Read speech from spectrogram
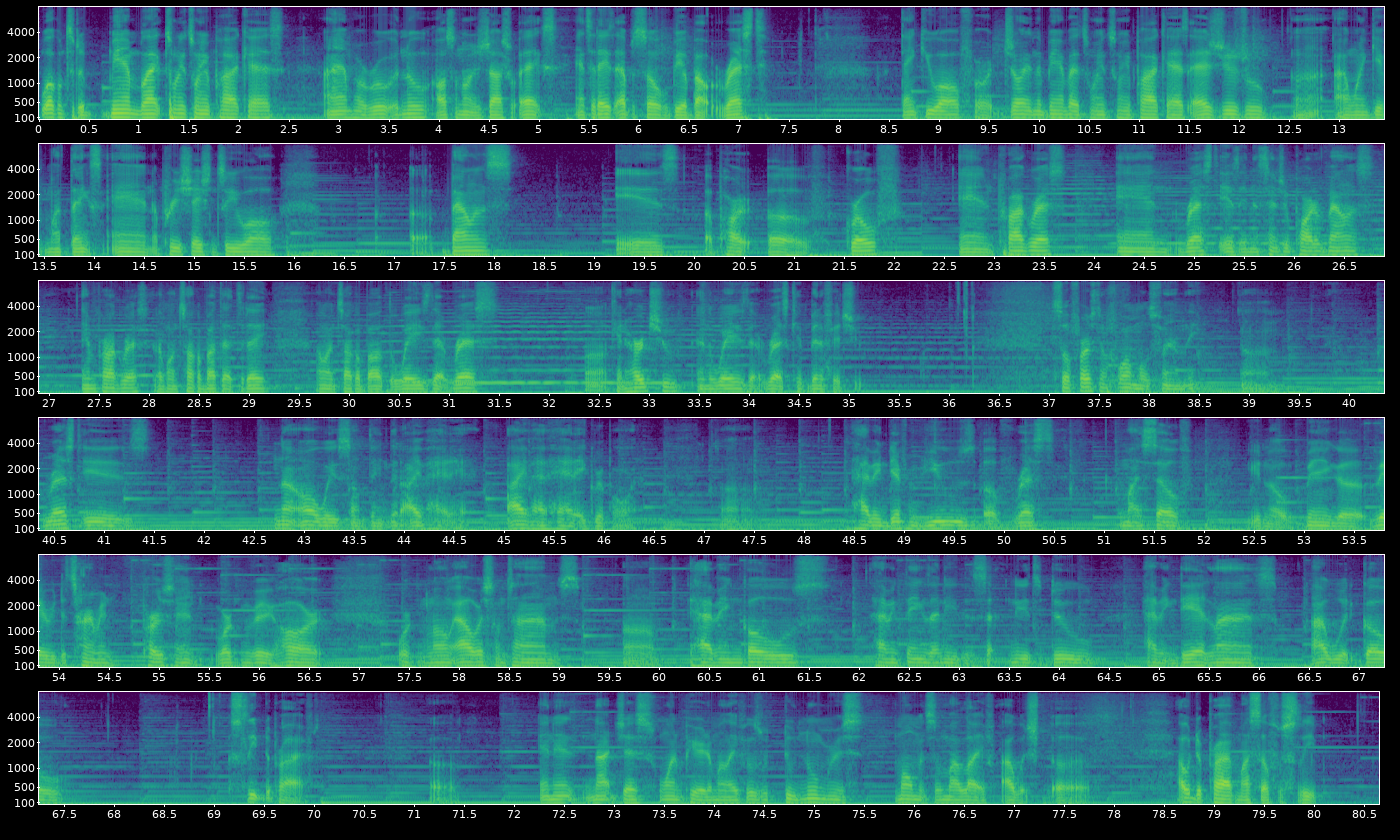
Welcome to the Being Black 2020 podcast. I am Haru Anu, also known as Joshua X, and today's episode will be about rest. Thank you all for joining the Being Black 2020 podcast. As usual, uh, I want to give my thanks and appreciation to you all. Uh, balance is a part of growth and progress, and rest is an essential part of balance and progress. I want to talk about that today. I want to talk about the ways that rest uh, can hurt you and the ways that rest can benefit you. So, first and foremost, family, um, rest is not always something that I've had, I have had a grip on. Um, having different views of rest myself, you know, being a very determined person, working very hard, working long hours sometimes, um, having goals, having things I needed to needed to do, having deadlines, I would go sleep deprived. Uh, and it not just one period of my life; it was through numerous moments of my life. I would uh, I would deprive myself of sleep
